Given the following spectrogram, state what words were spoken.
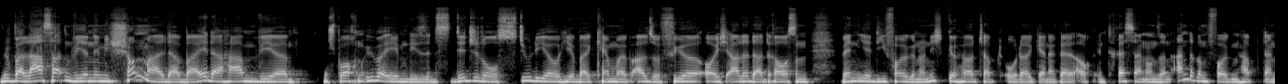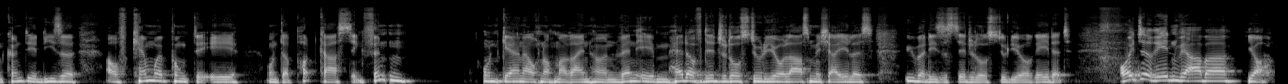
Super, Lars hatten wir nämlich schon mal dabei. Da haben wir gesprochen über eben dieses Digital Studio hier bei ChemWeb. Also für euch alle da draußen, wenn ihr die Folge noch nicht gehört habt oder generell auch Interesse an unseren anderen Folgen habt, dann könnt ihr diese auf chemweb.de unter Podcasting finden und gerne auch noch mal reinhören, wenn eben Head of Digital Studio Lars Michaelis über dieses Digital Studio redet. Heute reden wir aber, ja,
